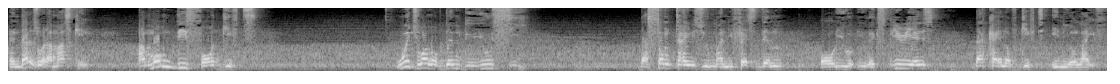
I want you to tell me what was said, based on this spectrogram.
and that is what I'm asking. Among these four gifts, which one of them do you see that sometimes you manifest them or you, you experience that kind of gift in your life?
